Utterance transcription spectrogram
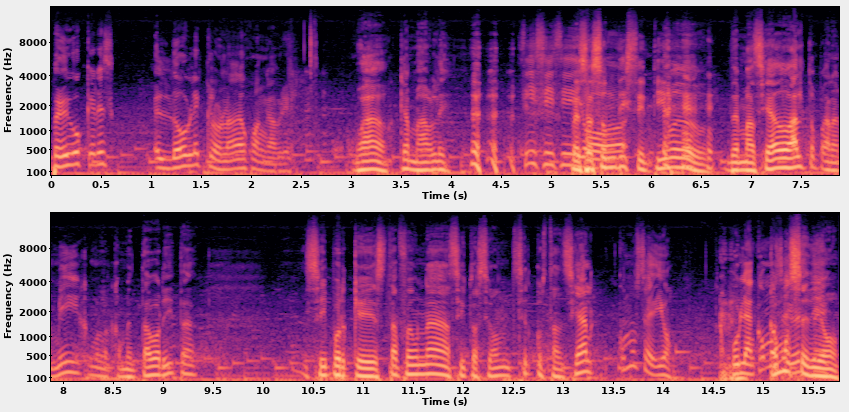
pero digo que eres el doble clonado de Juan Gabriel. Wow, qué amable. Sí, sí, sí. Pues digo- es un distintivo demasiado alto para mí, como lo comentaba ahorita. Sí, porque esta fue una situación circunstancial. ¿Cómo se dio? Julián, ¿cómo, ¿Cómo, se, se este- dio?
